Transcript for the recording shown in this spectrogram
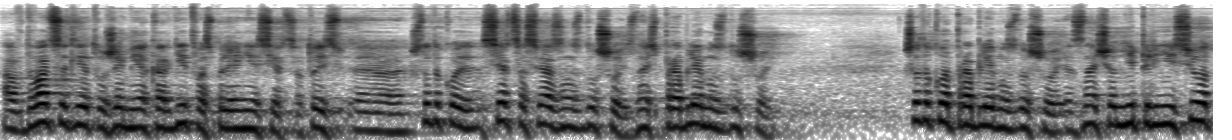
а в 20 лет уже миокардит, воспаление сердца. То есть, э, что такое сердце связано с душой? Значит, проблемы с душой. Что такое проблема с душой? Значит, он не перенесет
